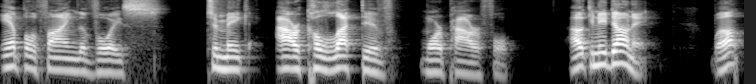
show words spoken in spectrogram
amplifying the voice to make our collective more powerful. How can you donate? Well,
